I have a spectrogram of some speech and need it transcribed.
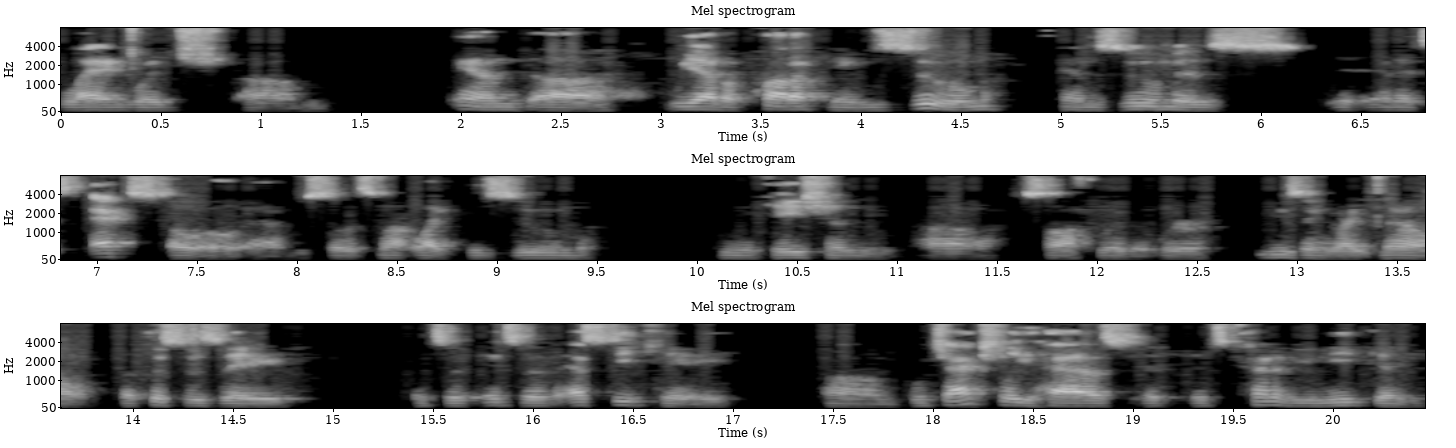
language. Um, and uh, we have a product named Xoom, and Xoom is, and it's X-O-O-M, so it's not like the Zoom communication uh, software that we're using right now, but this is a, it's a, it's an SDK, um, which actually has, it, it's kind of unique and,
